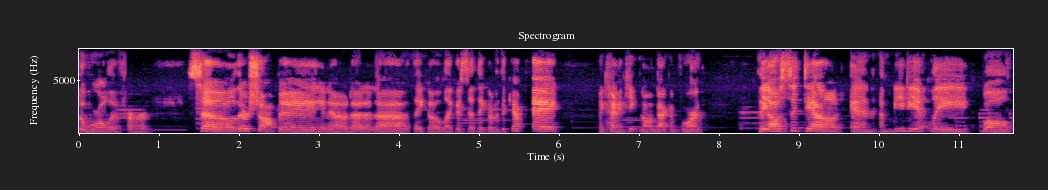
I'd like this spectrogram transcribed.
the world of her. So they're shopping, you know, da da da. They go, like I said, they go to the cafe. I kind of keep going back and forth. they all sit down and immediately well,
